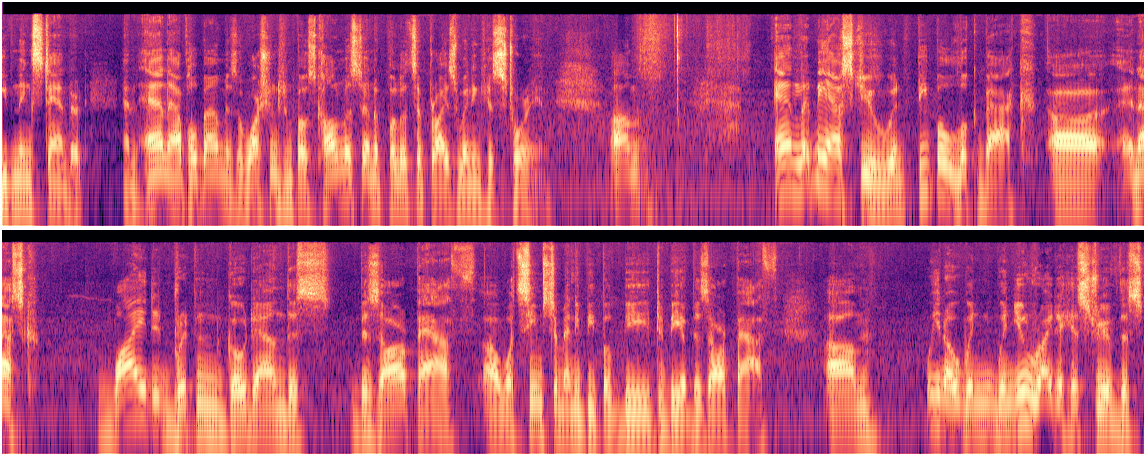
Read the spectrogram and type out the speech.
Evening Standard. And Anne Applebaum is a Washington Post columnist and a Pulitzer Prize winning historian. Um, and let me ask you when people look back uh, and ask, why did Britain go down this bizarre path, uh, what seems to many people be to be a bizarre path? Um, you know, when, when you write a history of this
